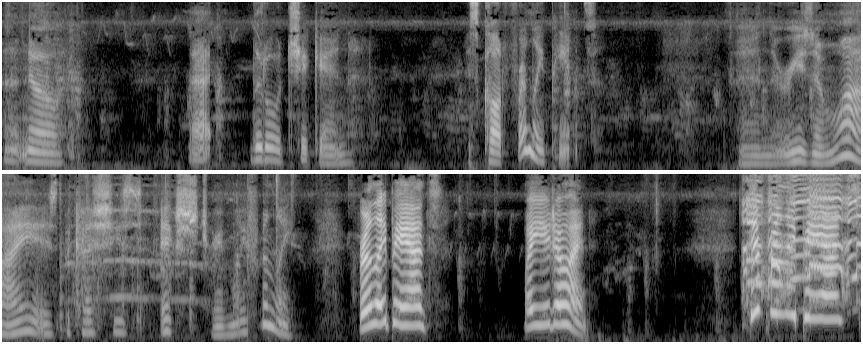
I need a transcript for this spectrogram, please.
Uh, no, that little chicken is called Friendly Pants. And the reason why is because she's extremely friendly. Friendly Pants! What are you doing? they Friendly Pants!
